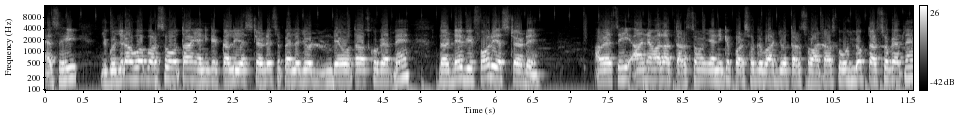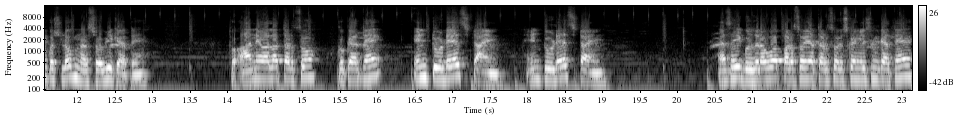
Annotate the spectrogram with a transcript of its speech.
ऐसे ही जो गुजरा हुआ परसों होता है, यानी कि कल यस्टरडे से पहले जो डे होता है, उसको कहते हैं द डे बिफोर यस्टरडे अब ऐसे ही आने वाला तरसों, यानी कि परसों के बाद जो तरसों आता है, उसको कुछ लोग तरसों कहते हैं, कुछ लोग नरसों भी कहते हैं। तो आने वाला तरसों को कहते हैं in two days time in two days time ऐसे ही गुजरा हुआ परसों या तरसों, इसको इंग्लिश में कहते हैं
